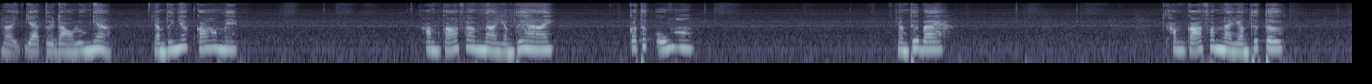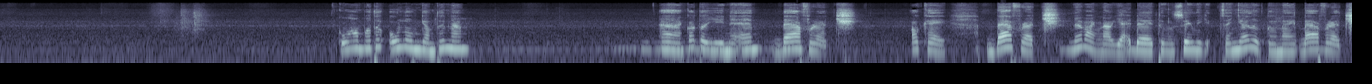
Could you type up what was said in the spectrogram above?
Rồi, dò từ đầu luôn nha. Dòng thứ nhất có không em? Không có phải không nào dòng thứ hai. Có thức uống không? Dòng thứ ba. Không có phải không nào dòng thứ tư. Cũng không có thức uống luôn dòng thứ năm. À có từ gì nè em? Beverage. Ok, beverage. Nếu bạn nào giải đề thường xuyên thì sẽ nhớ được từ này Beverage.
